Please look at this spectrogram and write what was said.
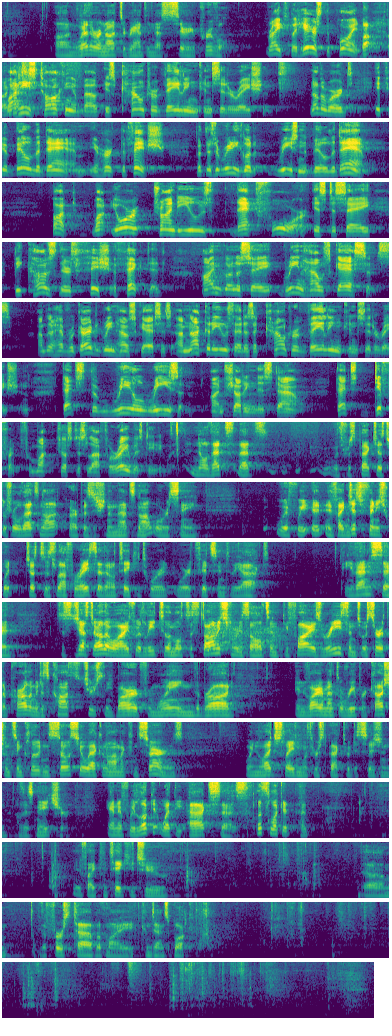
on whether or not to grant the necessary approval. Right, but here's the point. But- What he's talking about is countervailing considerations. In other words, if you build the dam, you hurt the fish, but there's a really good reason to build the dam. But what you're trying to use that for is to say, because there's fish affected, I'm going to say greenhouse gases. I'm going to have regard to greenhouse gases. I'm not going to use that as a countervailing consideration. That's the real reason I'm shutting this down. That's different from what Justice La Forest was dealing with. No, that's, that's, with respect, Justice Rowe, that's not our position, and that's not what we're saying. If we, if I can just finish what Justice La Forest said, then I'll take you to where, where it fits into the Act. He then said, to suggest otherwise would lead to the most astonishing results and defies reason to assert that Parliament is constitutionally barred from weighing the broad environmental repercussions, including socio-economic concerns, when legislating with respect to a decision of this nature. And if we look at what the Act says, let's look at, at- if I can take you to um, the first tab of my condensed book.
